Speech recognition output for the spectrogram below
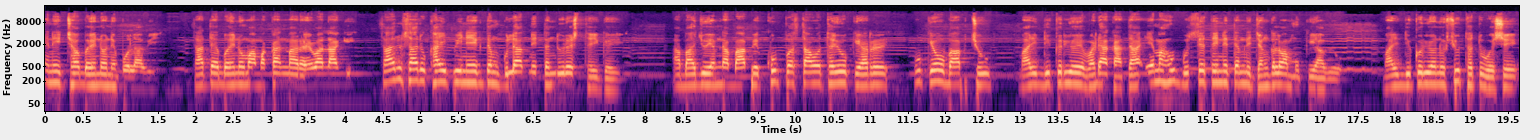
એની છ બહેનોને બોલાવી. સાતે બહેનોમાં મકાનમાં રહેવા લાગી. સારું સારું ખાઈ પીને એકદમ ગુલાબની તંદુરસ્ત થઈ ગઈ. આ બાજુ એમના બાપે ખૂબ પસ્તાવો થયો કે, અરે, હું કેવો બાપ છું? મારી દીકરીઓએ વડા ખાધા. એમાં હું ગુસ્સે થઈને તેમને જંગલમાં મૂકી આવ્યો. મારી દીકરીઓનું શું થતું હશે?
